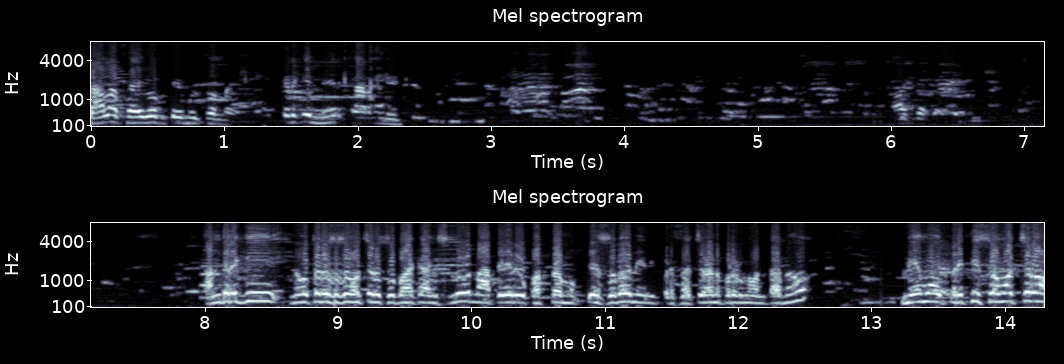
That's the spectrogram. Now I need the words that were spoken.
చాలా సాయిబాబా టెంపుల్స్ ఉన్నాయి. ఇక్కడికే మేర్ కారణం ఏంటి? అందరికీ నూతన సంవత్సర శుభాకాంక్షలు. నా పేరు కొత్త ముక్తేశ్వరరావు. నేను ఇప్పుడు సత్యనారాయణపురంలో ఉంటాను. మేము ప్రతి సంవత్సరం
